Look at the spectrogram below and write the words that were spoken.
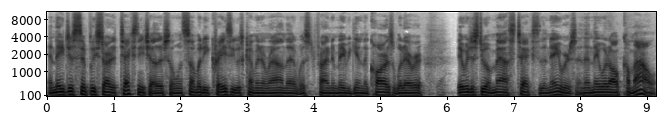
And they just simply started texting each other. So when somebody crazy was coming around that was trying to maybe get in the cars or whatever, they would just do a mass text to the neighbors, and then they would all come out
